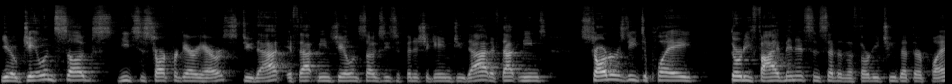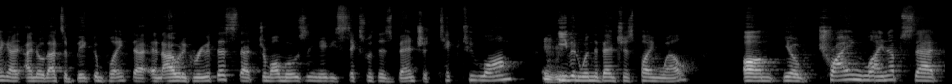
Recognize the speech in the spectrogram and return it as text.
you know, Jalen Suggs needs to start for Gary Harris, do that. If that means Jalen Suggs needs to finish a game, do that. If that means starters need to play 35 minutes instead of the 32 that they're playing, I, I know that's a big complaint that, and I would agree with this, that Jamahl Mosley maybe sticks with his bench a tick too long, mm-hmm. even when the bench is playing well. Um, you know, trying lineups that,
